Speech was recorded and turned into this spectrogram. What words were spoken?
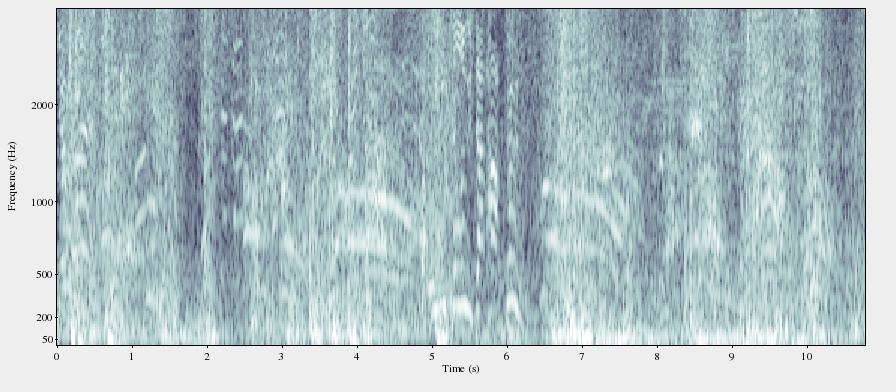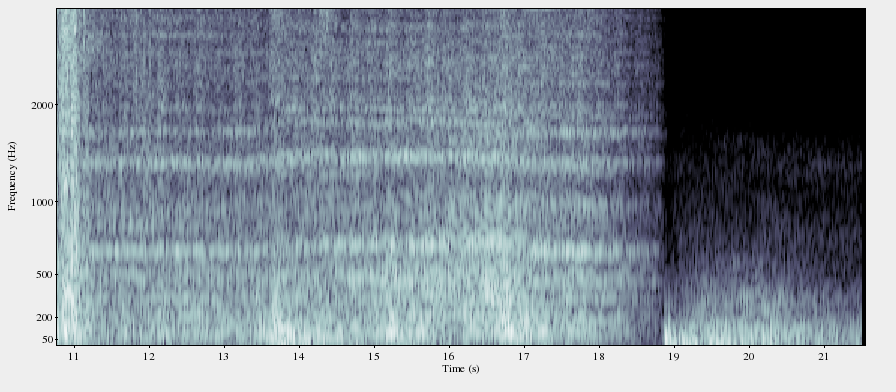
Your! But we need to lose that harpoon!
